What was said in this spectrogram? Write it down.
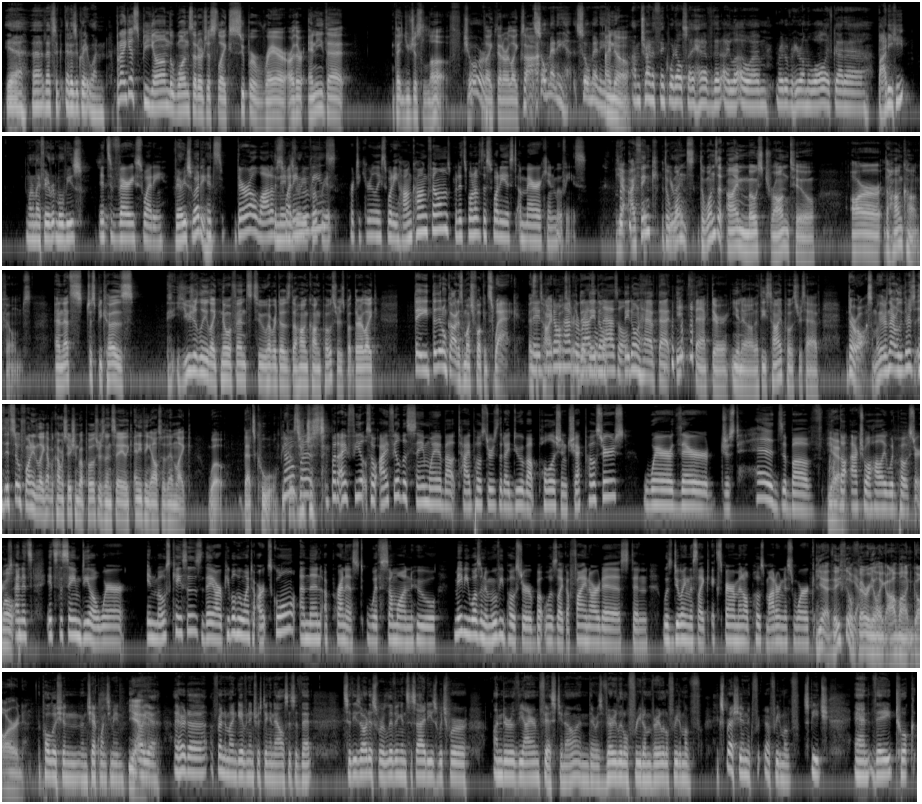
Yeah, uh, that's a, that is a great one. But I guess beyond the ones that are just like super rare, are there any that that you just love? Sure. Like that are like I, So many, so many. I know. I'm trying to think what else I have that I love. Oh, um, right over here on the wall, I've got uh, Body Heat, one of my favorite movies. It's very sweaty. Very sweaty. It's there are a lot of The name is sweaty very movies, appropriate. particularly sweaty Hong Kong films, but it's one of the sweatiest American movies. yeah, I think the You're right. ones the ones that I'm most drawn to are the Hong Kong films. And that's just because usually like no offense to whoever does the Hong Kong posters, but they're like they they don't got as much fucking swag as They- the Thai posters. they don't have the they, they don't, razzle-dazzle. They don't have that it factor, you know, that these Thai posters have. They're awesome. Like, there's not really there's it's so funny to like have a conversation about posters and then say like anything else other than like, whoa, that's cool. Because no, they're but, just but I feel so. I feel the same way about Thai posters that I do about Polish and Czech posters, where they're just heads above Yeah. the actual Hollywood posters. Well- and it's it's the same deal where in most cases they are people who went to art school and then apprenticed with someone who maybe wasn't a movie poster but was like a fine artist and was doing this like experimental postmodernist work Yeah, they feel Yeah. very like avant garde. the Polish and, and Czech ones, you mean? Yeah. Oh, yeah. I heard uh, a friend of mine gave an interesting analysis of that. So these artists were living in societies which were under the iron fist, you know, and there was very little freedom, very little freedom of expression, uh, freedom of speech, and they took,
